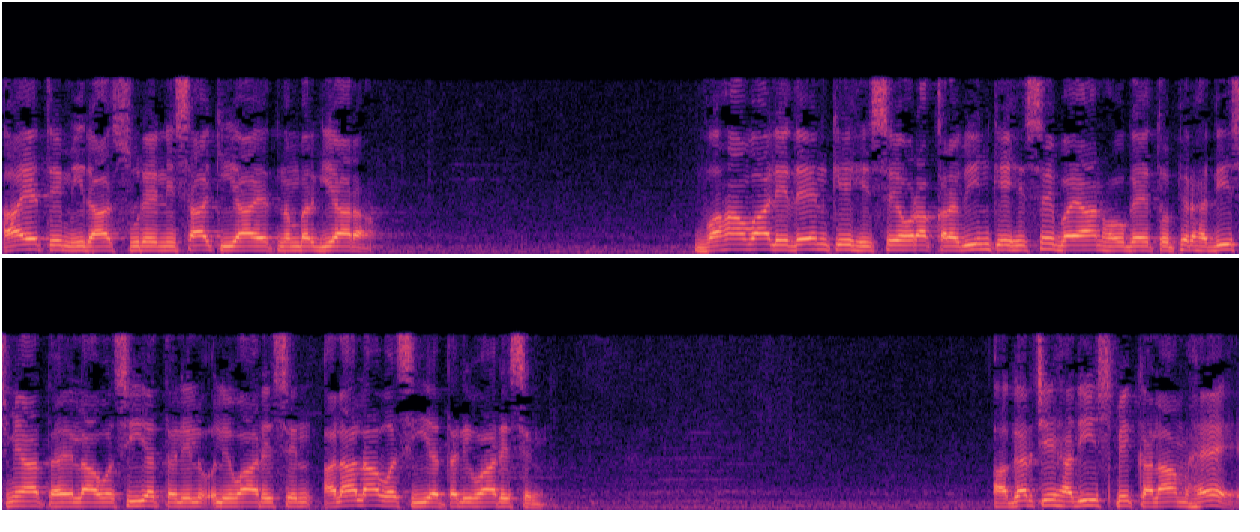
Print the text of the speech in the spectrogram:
آیت میراث سورہ نساء کی آیت نمبر گیارہ۔ وہاں والدین کے حصے اور اقربین کے حصے بیان ہو گئے تو پھر حدیث میں آتا ہے، لا وسیعت علی وارثن اللہ وسیعت علی وارثن اگرچہ حدیث پہ کلام ہے،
